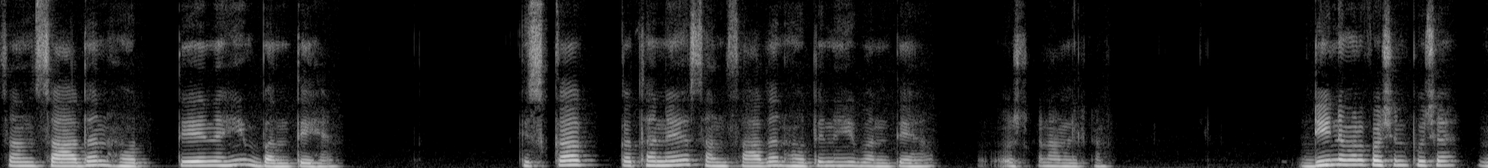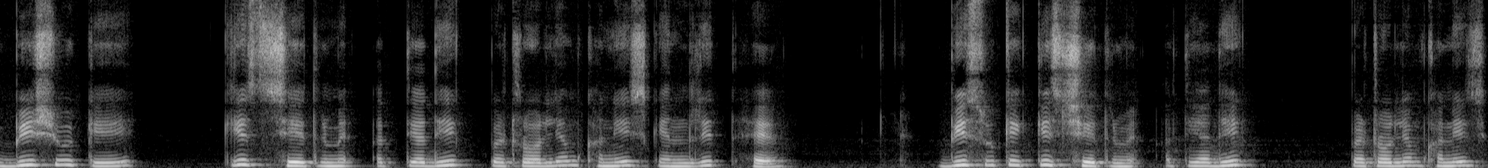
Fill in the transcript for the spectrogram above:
संसाधन होते नहीं बनते हैं? किसका कथन है संसाधन होते नहीं बनते हैं? उसका नाम लिखना डी नंबर क्वेश्चन पूछा है, विश्व के किस क्षेत्र में अत्यधिक पेट्रोलियम खनिज केंद्रित है? विश्व के किस क्षेत्र में अत्यधिक पेट्रोलियम खनिज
